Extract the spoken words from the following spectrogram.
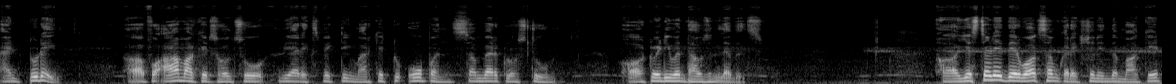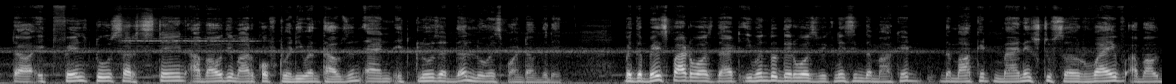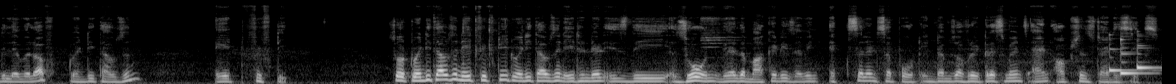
and today uh, for our markets also we are expecting market to open somewhere close to uh, 21000 levels. Uh, yesterday there was some correction in the market. Uh, it failed to sustain above the mark of 21000 and it closed at the lowest point of the day. But the best part was that even though there was weakness in the market the market managed to survive above the level of 20850 so 20,850, 20,800 is the zone where the market is having excellent support in terms of retracements and option statistics.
